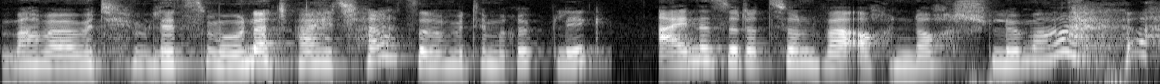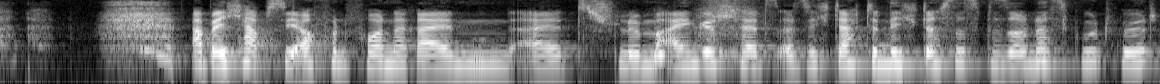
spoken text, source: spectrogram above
machen wir mal mit dem letzten Monat weiter, so mit dem Rückblick. Eine Situation war auch noch schlimmer. Aber ich habe sie auch von vornherein als schlimm eingeschätzt. Also ich dachte nicht, dass es besonders gut wird.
